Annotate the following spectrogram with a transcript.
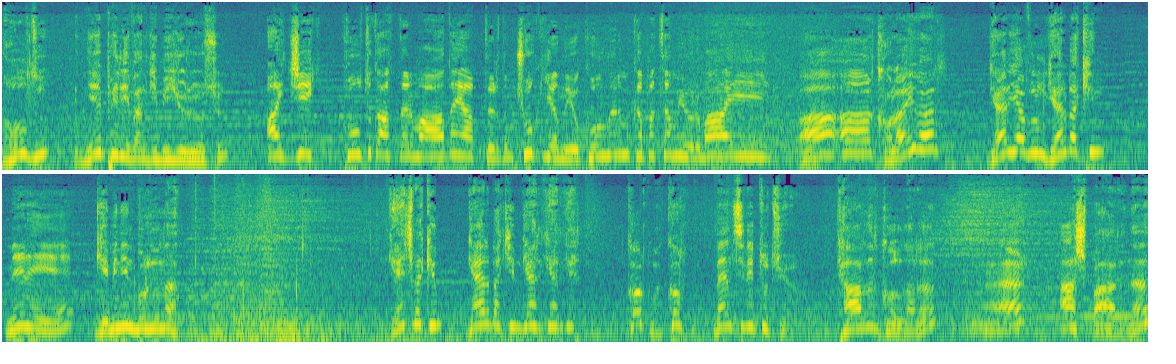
ne oldu? E, niye perivan gibi yürüyorsun? Ay Jack koltuk altlarımı ağda yaptırdım. Çok yanıyor. Kollarımı kapatamıyorum. Ay. Aa, aa kolay var. Gel yavrum gel bakayım. Nereye? Geminin burnuna. Geç bakayım. Gel bakayım gel gel gel. Korkma korkma. Ben seni tutuyorum. Kaldır kolları. Ver. Aç bağrını.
